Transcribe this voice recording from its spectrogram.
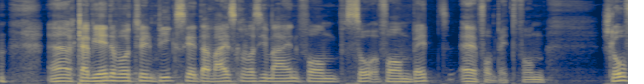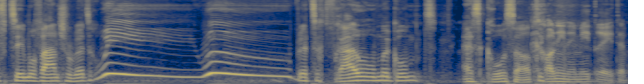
ich glaube, jeder, der Twin Peaks geht, der weiß, was ich meine. Vom, so, vom Bett, äh, vom Bett, vom Schlafzimmerfenster, wo plötzlich, wii, woo, plötzlich die Frau rumkommt. Es ist großartig. Kann ich nicht mitreden.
